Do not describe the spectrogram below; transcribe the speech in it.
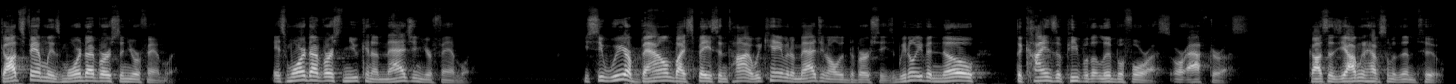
God's family is more diverse than your family. It's more diverse than you can imagine your family. You see, we are bound by space and time. We can't even imagine all the diversities. We don't even know the kinds of people that live before us or after us. God says, yeah, I'm going to have some of them too.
